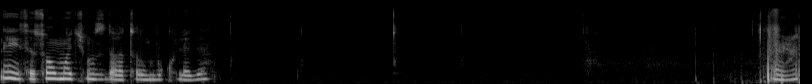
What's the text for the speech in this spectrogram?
Neyse son maçımızı da atalım bu kulede. Evet.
